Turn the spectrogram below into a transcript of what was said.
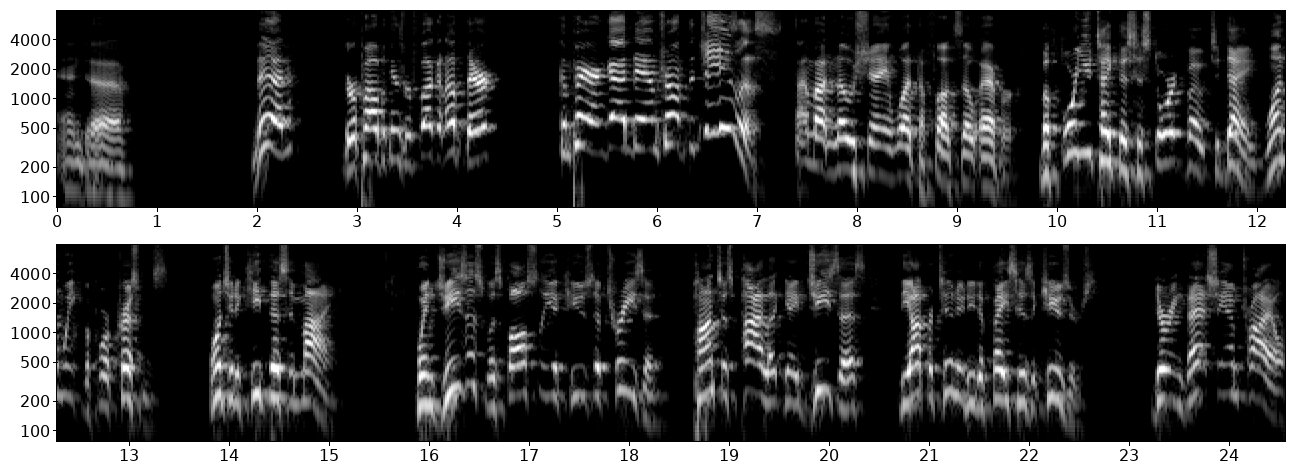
And, uh, then the Republicans were fucking up there comparing goddamn Trump to Jesus. Talking about no shame what the fuck so ever. Before you take this historic vote today, one week before Christmas, I want you to keep this in mind. When Jesus was falsely accused of treason, Pontius Pilate gave Jesus the opportunity to face his accusers. During that sham trial,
